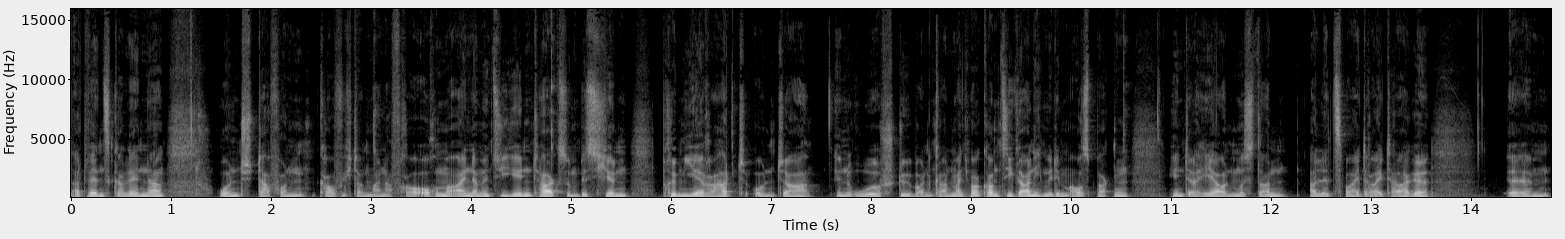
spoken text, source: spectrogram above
Adventskalender. Und davon kaufe ich dann meiner Frau auch immer einen, damit sie jeden Tag so ein bisschen Premiere hat und da in Ruhe stöbern kann. Manchmal kommt sie gar nicht mit dem Auspacken hinterher und muss dann alle zwei, drei Tage ähm,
